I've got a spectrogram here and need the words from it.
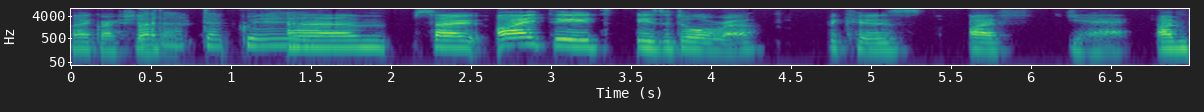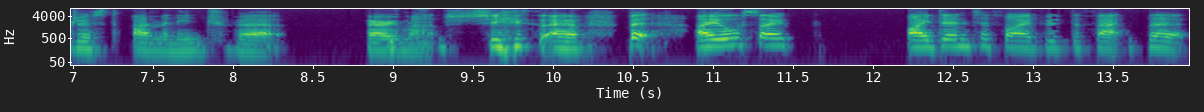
Digression. Digression. Um, so I did Isadora because I've yeah, I'm just I'm an introvert very much. She's um but I also identified with the fact that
